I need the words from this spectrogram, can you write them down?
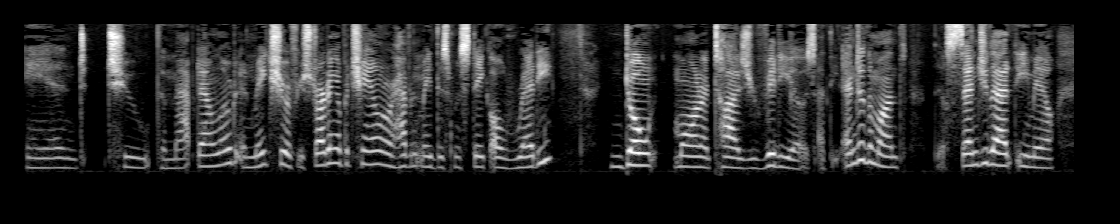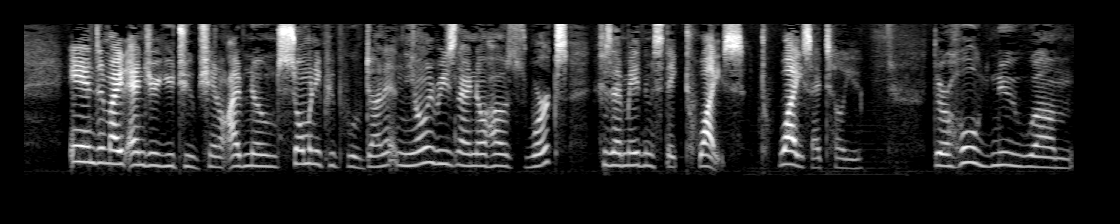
and to the map download. And make sure if you're starting up a channel or haven't made this mistake already, don't monetize your videos. At the end of the month, they'll send you that email and it might end your YouTube channel. I've known so many people who've done it, and the only reason I know how it works because I've made the mistake twice. Twice, I tell you. Their whole new um,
